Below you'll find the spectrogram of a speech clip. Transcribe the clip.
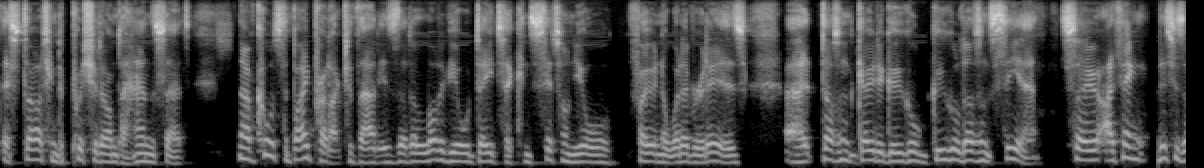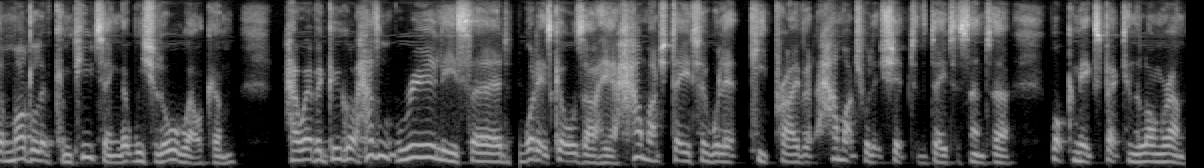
They're starting to push it onto handsets. Now, of course, the byproduct of that is that a lot of your data can sit on your phone or whatever it is. Uh, it doesn't go to Google. Google doesn't see it. So I think this is a model of computing that we should all welcome. However, Google hasn't really said what its goals are here. How much data will it keep private? How much will it ship to the data center? What can we expect in the long run?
